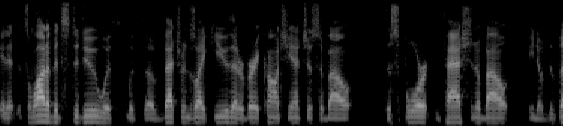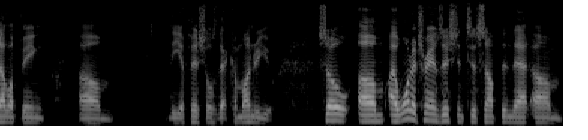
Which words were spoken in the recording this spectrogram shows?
it's a lot of it's to do with with uh, veterans like you that are very conscientious about the sport and passionate about you know developing um, the officials that come under you. So um, I want to transition to something that um,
